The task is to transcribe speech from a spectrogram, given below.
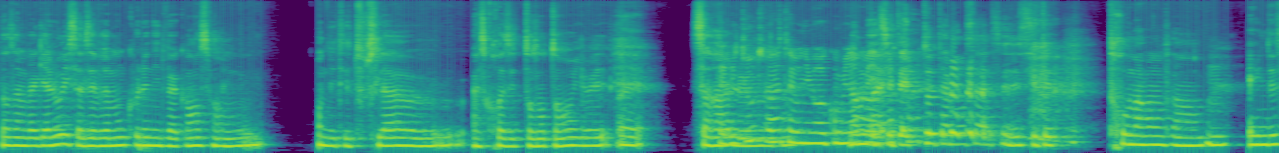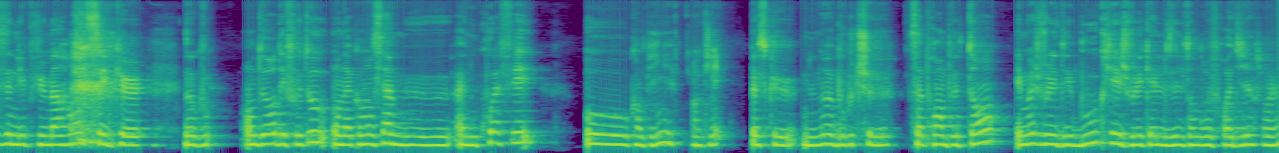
dans un bungalow et ça faisait vraiment colonie de vacances. Enfin, on, on était tous là euh, à se croiser de temps en temps. Il y avait ouais. Sarah. T'habites le où, toi. T'es au numéro combien Non, mais Ouais. c'était totalement ça. C'était trop marrant. Enfin, Et une des scènes les plus marrantes, c'est que, donc, en dehors des photos, on a commencé à, me, à nous coiffer au camping. Ok. Parce que Nono a beaucoup de cheveux. Ça prend un peu de temps. Et moi, je voulais des boucles et je voulais qu'elles aient le temps de refroidir. Voilà.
